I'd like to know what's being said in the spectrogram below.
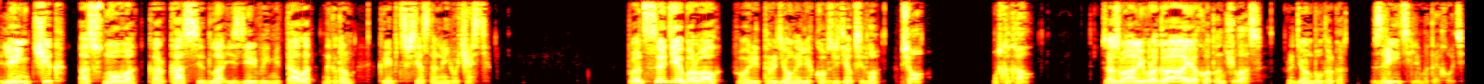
Ленчик — основа, каркас седла из дерева и металла, на котором крепятся все остальные его части. «Подсади!» — оборвал фаворит Родиона и легко взлетел в седло. «Все!» — ускакал. Зазвали врага, и охота началась. Родион был только зрителем этой охоте.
